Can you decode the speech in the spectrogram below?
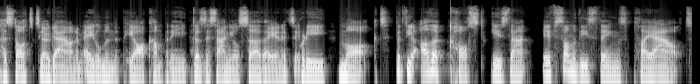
has started to go down. And Edelman, the PR company, does this annual survey and it's pretty marked. But the other cost is that if some of these things play out,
